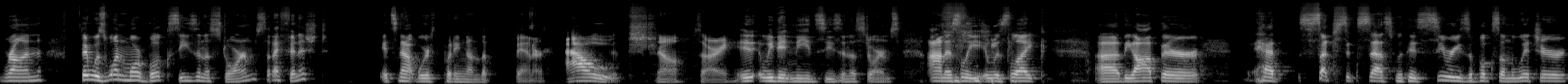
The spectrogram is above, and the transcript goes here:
run. There was one more book, Season of Storms, that I finished. It's not worth putting on the banner. Ouch. No, sorry. It, we didn't need Season of Storms. Honestly, it was like uh, the author had such success with his series of books on The Witcher,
